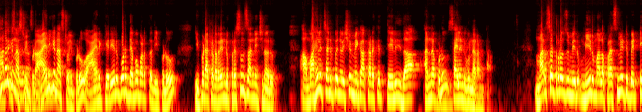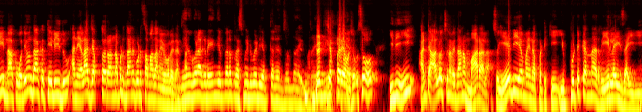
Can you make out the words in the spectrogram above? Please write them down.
అందరికీ నష్టం. ఇప్పుడు ఆయనకి నష్టం. ఇప్పుడు ఆయన కెరీర్ కూడా దెబ్బ పడుతుంది ఇప్పుడు ఇప్పుడు అక్కడ రెండు ప్రశ్నలు సంధించినారు. ఆ మహిళ చనిపోయిన విషయం మీకు అక్కడికి తెలీదా అన్నప్పుడు సైలెంట్గా ఉన్నారంట. మరుసటి రోజు మీరు మీరు మళ్ళీ ప్రెస్ మీట్ పెట్టి నాకు ఉదయం దాకా తెలియదు అని ఎలా చెప్తారు అన్నప్పుడు దానికి కూడా సమాధానం ఇవ్వలేదంట. దీని కూడా అక్కడ ఏం చెప్పారో ప్రెస్ మీట్ పెట్టి చెప్తారని చూద్దాం. పెట్టి చెప్తారేమో. సో ఇది అంటే ఆలోచన విధానం మారాల? సో ఏది ఏమైనప్పటికీ ఇప్పటికన్నా రియలైజ్ అయ్యి.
